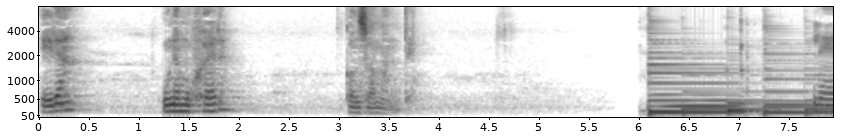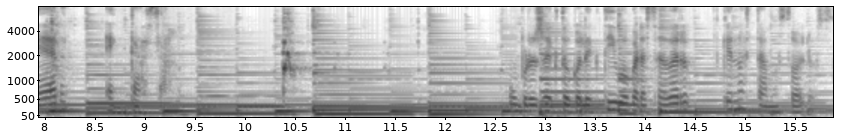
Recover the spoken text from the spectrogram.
era una mujer con su amante. Leer proyecto colectivo para saber que no estamos solos.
